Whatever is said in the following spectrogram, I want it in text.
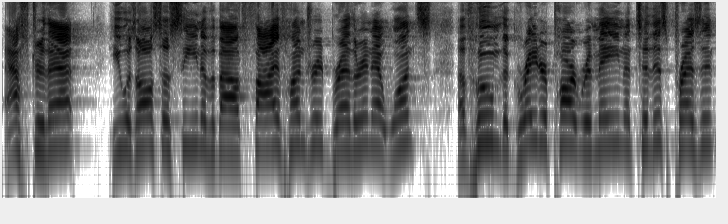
After that, he was also seen of about 500 brethren at once, of whom the greater part remain unto this present,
